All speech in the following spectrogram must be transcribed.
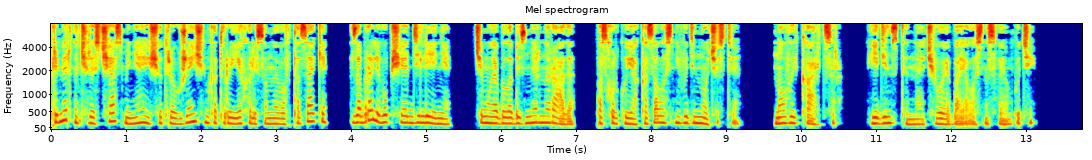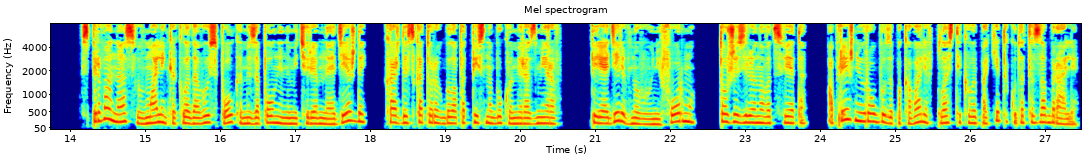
Примерно через час меня и еще трех женщин, которые ехали со мной в автозаке, забрали в общее отделение, чему я была безмерно рада, поскольку я оказалась не в одиночестве. Новый карцер. Единственное, чего я боялась на своем пути. Сперва нас в маленькой кладовой с полками, заполненными тюремной одеждой, каждая из которых была подписана буквами размеров, переодели в новую униформу, тоже зеленого цвета, а прежнюю робу запаковали в пластиковый пакет и куда-то забрали,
